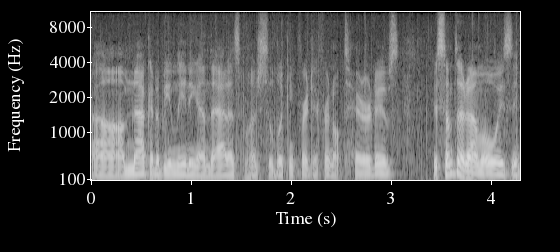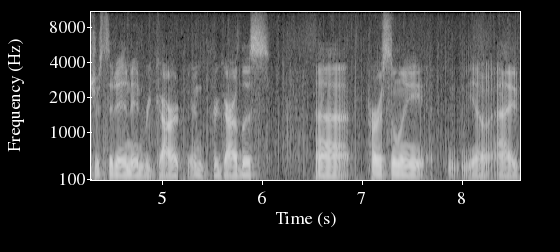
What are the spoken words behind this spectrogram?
uh, I'm not going to be leaning on that as much. So looking for different alternatives is something I'm always interested in. In regard, in regardless, uh, personally, you know, I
